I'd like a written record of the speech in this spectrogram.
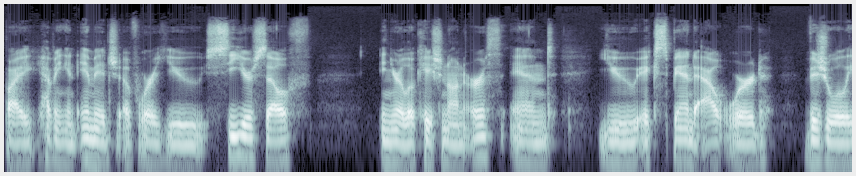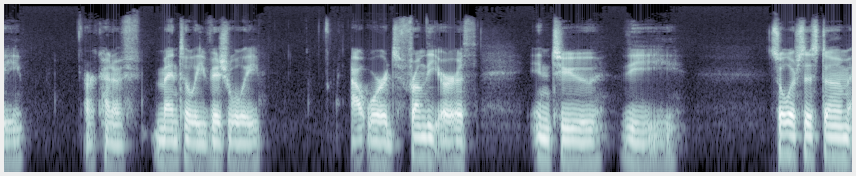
by having an image of where you see yourself in your location on Earth and you expand outward visually or kind of mentally, visually outwards from the Earth into the solar system,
